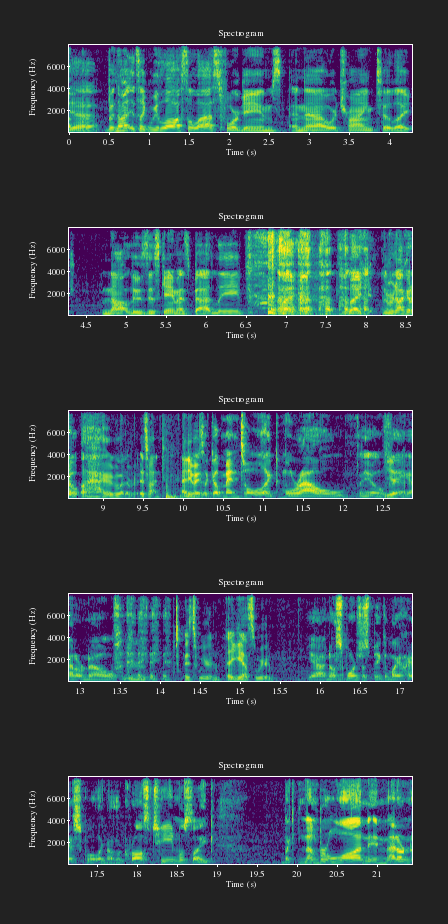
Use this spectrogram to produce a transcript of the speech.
Yeah, but not. It's like we lost the last four games, and now we're trying to like not lose this game as badly. like, like, we're not gonna. Uh, whatever. It's fine. Anyway, It's like a mental like morale, you know, Yeah. thing. I don't know. it's weird. Yeah, it's weird. yeah, no, sports was big in my high school. Like our lacrosse team was like like number one in I don't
